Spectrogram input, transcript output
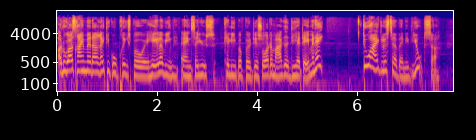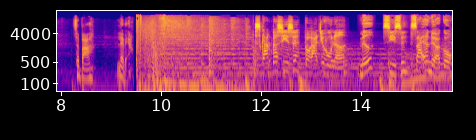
Og du kan også regne med, at der er rigtig god pris på øh, hælervin af en seriøs kaliber på det sorte marked de her dage. Men hey, du har ikke lyst til at være en idiot, så, så bare lad være. Skam dig, Sisse, på Radio 100. Med Sisse Sejr Nørgaard.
